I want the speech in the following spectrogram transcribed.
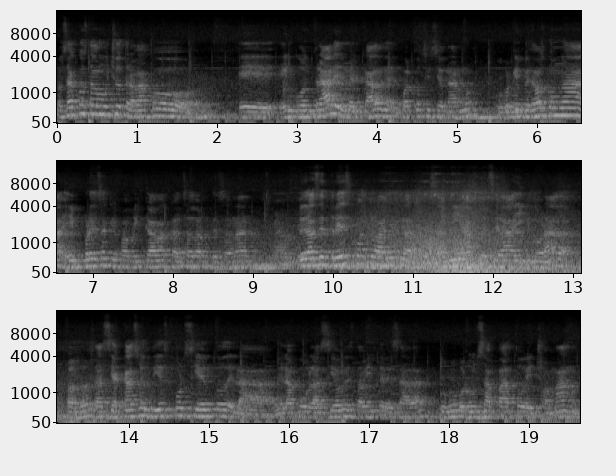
Nos ha costado mucho trabajo eh, encontrar el mercado en el cual posicionarnos, porque empezamos con una empresa que fabricaba calzado artesanal. Desde hace 3, 4 años la artesanía pues era ignorada. O sea, si acaso el 10% de la, de la población estaba interesada por un zapato hecho a mano.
